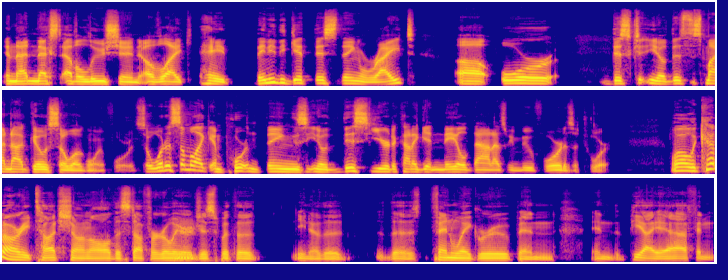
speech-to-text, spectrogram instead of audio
in that next evolution of like hey they need to get this thing right uh, or this you know this this might not go so well going forward. So what are some like important things you know this year to kind of get nailed down as we move forward as a tour? Well we kind of already touched on all this stuff earlier mm. just with the you know the the Fenway Group and and the PIF and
